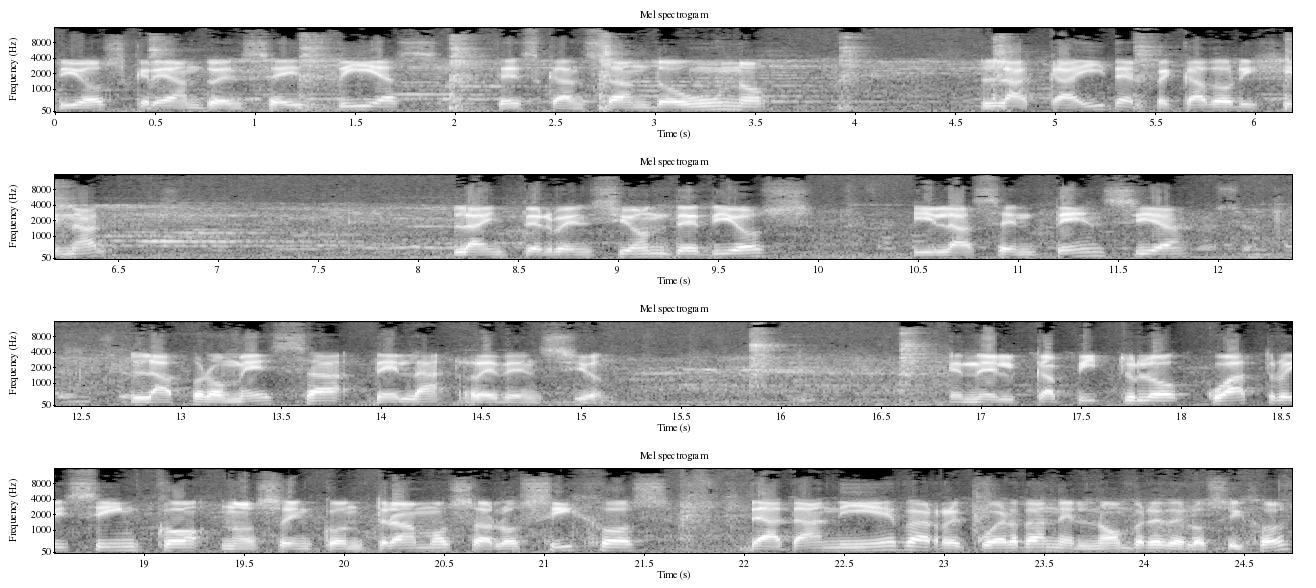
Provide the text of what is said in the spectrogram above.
Dios creando en seis días, descansando uno, la caída, el pecado original, la intervención de Dios y la sentencia, la promesa de la redención. En el capítulo 4 y 5 nos encontramos a los hijos de Adán y Eva. ¿Recuerdan el nombre de los hijos?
